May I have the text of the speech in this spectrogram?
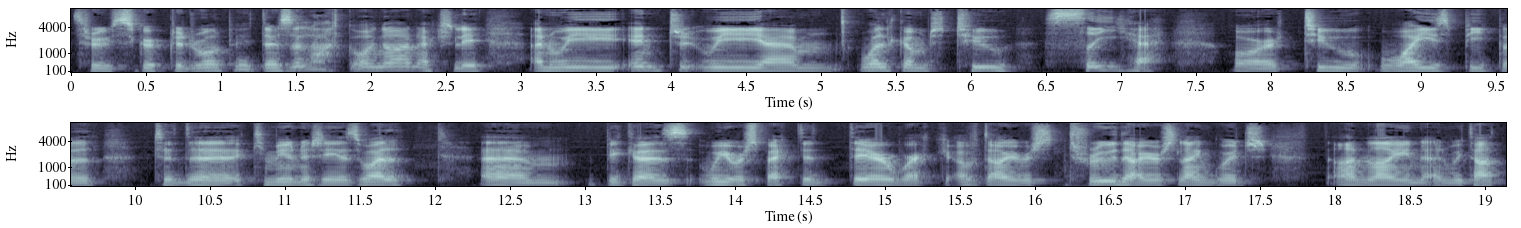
through scripted roleplay. There's a lot going on actually, and we inter- we um, welcomed two siha or two wise people to the community as well. Um, because we respected their work of the Irish through the Irish language online and we thought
